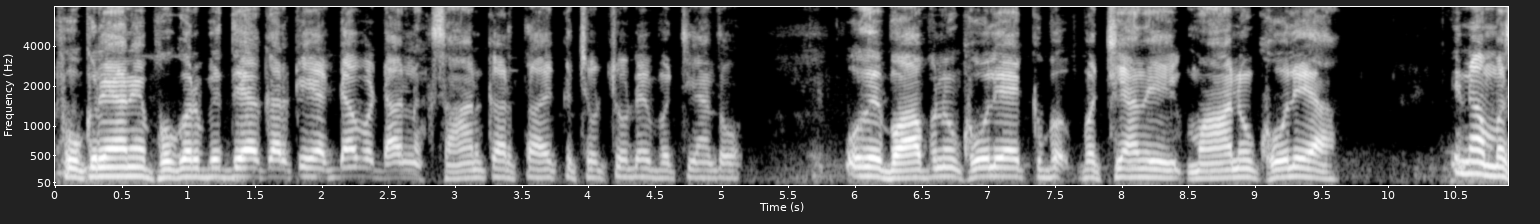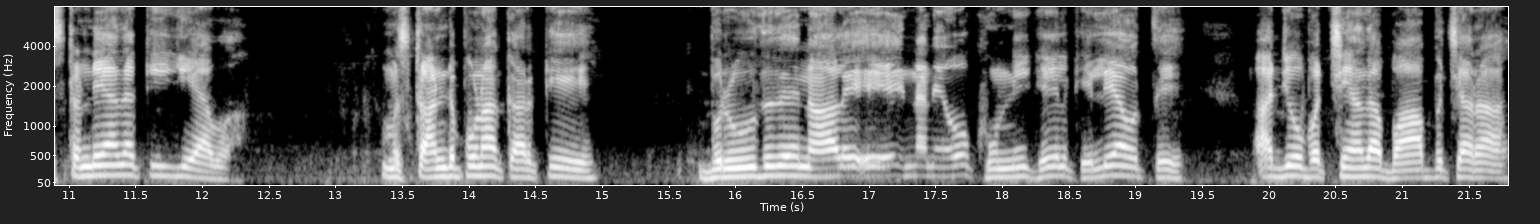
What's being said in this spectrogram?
ਫੁਕਰਿਆਂ ਨੇ ਫੁਕਰ ਵਿਦਿਆ ਕਰਕੇ ਐਡਾ ਵੱਡਾ ਨੁਕਸਾਨ ਕਰਤਾ ਇੱਕ ਛੋਟੇ ਛੋਟੇ ਬੱਚਿਆਂ ਤੋਂ। ਉਹਦੇ ਬਾਪ ਨੂੰ ਖੋਲਿਆ ਇੱਕ ਬੱਚਿਆਂ ਦੀ ਮਾਂ ਨੂੰ ਖੋਲਿਆ ਇਹਨਾਂ ਮਸਟੰਡਿਆਂ ਦਾ ਕੀ ਗਿਆ ਵਾ? ਮਸਟੰਡਪੁਣਾ ਕਰਕੇ ਬਰੂਦ ਦੇ ਨਾਲ ਇਹ ਇਹਨਾਂ ਨੇ ਉਹ ਖੂਨੀ ਖੇਲ ਖੇਲਿਆ ਉੱਥੇ। ਅੱਜ ਉਹ ਬੱਚਿਆਂ ਦਾ ਬਾਪ ਵਿਚਾਰਾ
